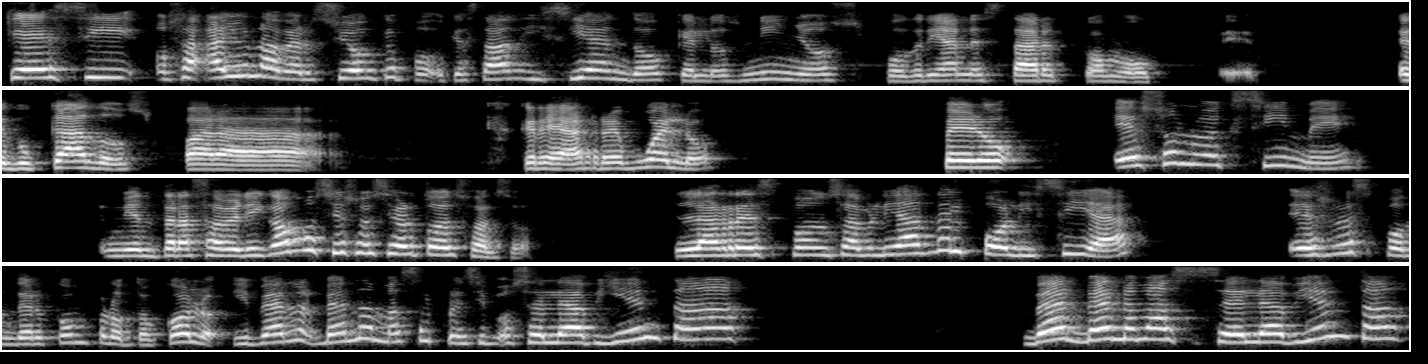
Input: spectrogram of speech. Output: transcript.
Que si, o sea, hay una versión que, está diciendo que los niños podrían estar como eh, educados para crear revuelo, pero eso no exime, mientras averigamos si eso es cierto o es falso, la responsabilidad del policía es responder con protocolo. Y vean, vean nada más al principio, se le avienta. Vean, vean nada más, se le avienta.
